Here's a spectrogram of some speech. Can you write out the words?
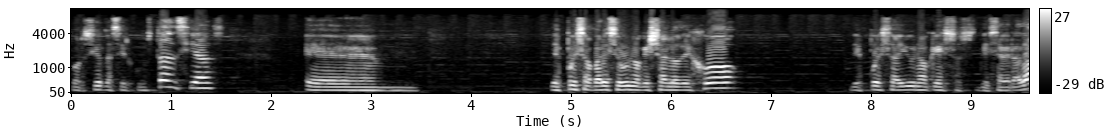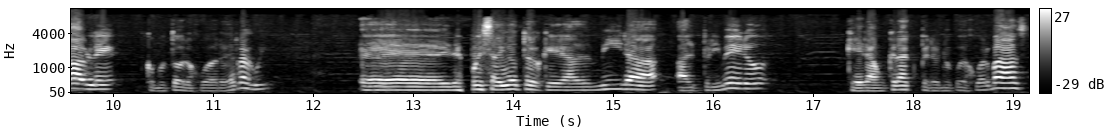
por ciertas circunstancias. Eh, después aparece uno que ya lo dejó. Después hay uno que es desagradable, como todos los jugadores de rugby. Eh, y después hay otro que admira al primero, que era un crack pero no puede jugar más.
